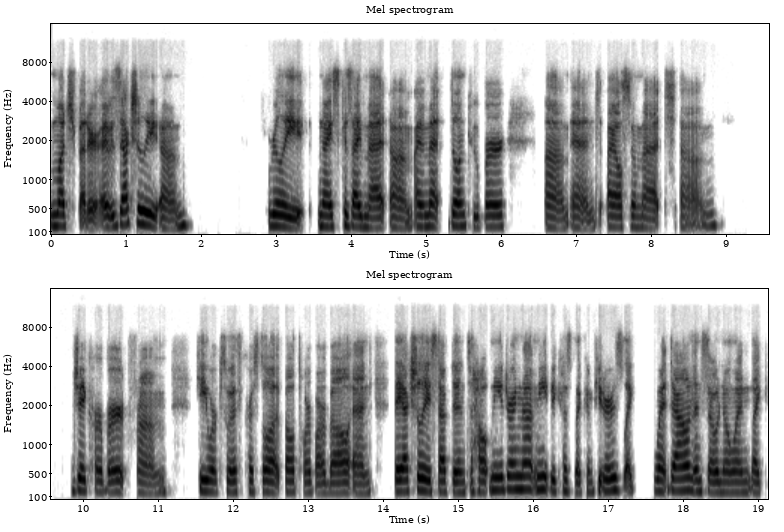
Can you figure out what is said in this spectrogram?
much better. It was actually um, really nice because I met um, I met Dylan Cooper, um, and I also met um, Jake Herbert from he works with Crystal at Beltor Barbell, and they actually stepped in to help me during that meet because the computers like went down, and so no one like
